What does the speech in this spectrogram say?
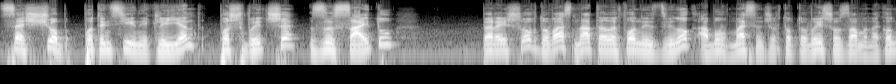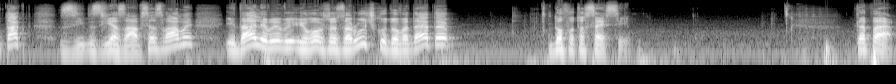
це щоб потенційний клієнт пошвидше з сайту перейшов до вас на телефонний дзвінок або в месенджер. Тобто вийшов з вами на контакт, зв'язався з вами, і далі ви його вже за ручку доведете до фотосесії. Тепер.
